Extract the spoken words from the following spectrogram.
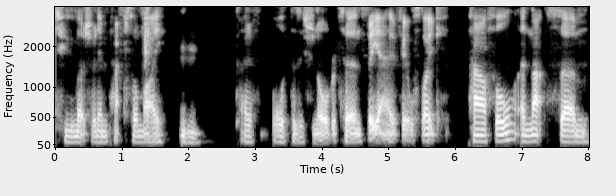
too much of an impact on my Mhm. kind of board position or return. But yeah, it feels like powerful, and that's um,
